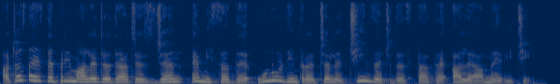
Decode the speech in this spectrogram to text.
aceasta este prima lege de acest gen emisă de unul dintre cele 50 de state ale Americii.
